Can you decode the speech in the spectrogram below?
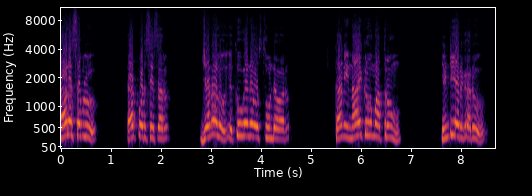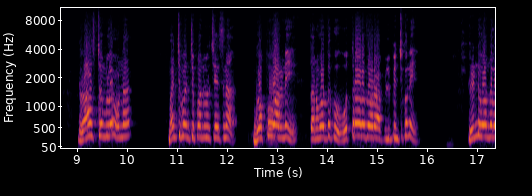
చాలా సభలు ఏర్పాటు చేశారు. జనాలు ఎక్కువగానే వస్తూ ఉండేవారు. కానీ నాయకులు మాత్రం ఎన్టీఆర్ గారు రాష్ట్రంలో ఉన్న మంచి మంచి పనులు చేసిన గొప్పవారిని తన వద్దకు ఉత్తరాల ద్వారా పిలిపించుకుని రెండు వందల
